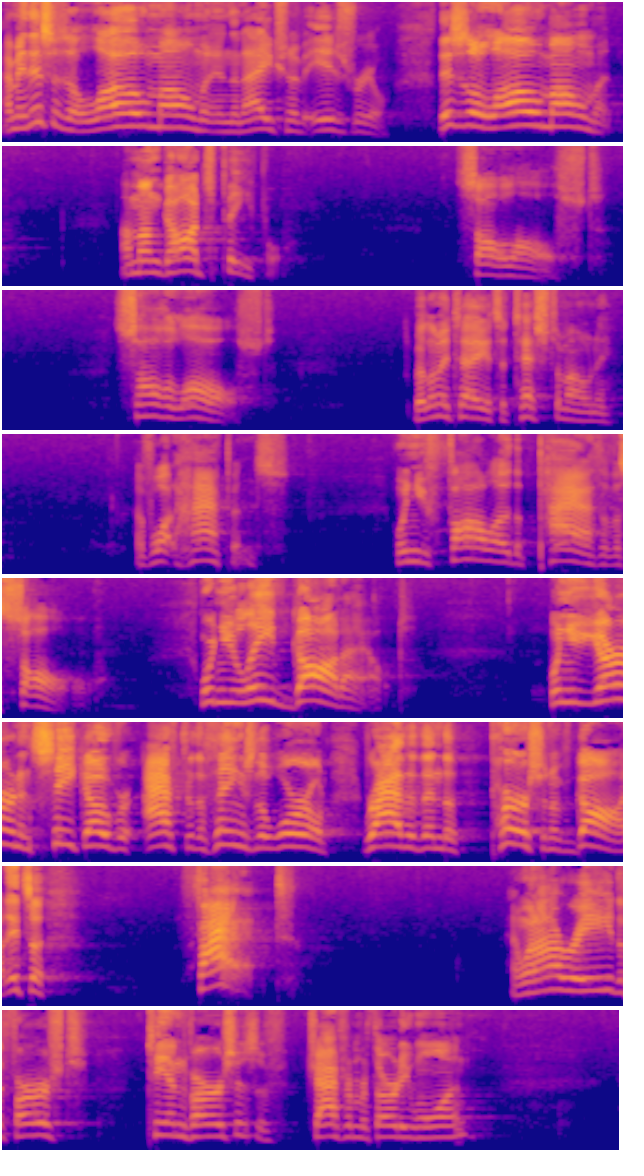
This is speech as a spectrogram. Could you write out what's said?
I mean, this is a low moment in the nation of Israel. This is a low moment among God's people. Saul lost. Saul lost. But let me tell you, it's a testimony of what happens when you follow the path of a Saul, when you leave God out, when you yearn and seek over after the things of the world rather than the person of God. It's a fact. And when I read the first 10 verses of chapter number 31,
